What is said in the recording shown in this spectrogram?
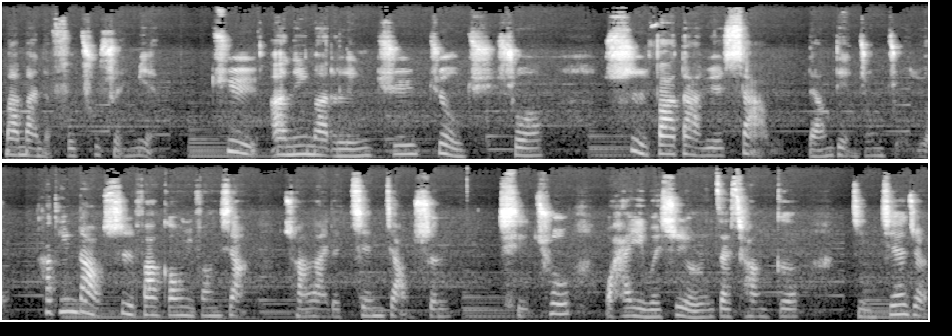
慢慢的浮出水面。”据阿尼玛的邻居就说，事发大约下午两点钟左右，他听到事发公寓方向传来的尖叫声。起初我还以为是有人在唱歌，紧接着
